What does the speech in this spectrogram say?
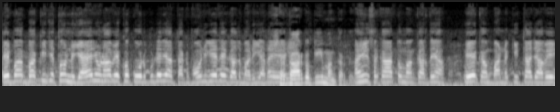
ਤੇ ਬਾ- ਬਾਕੀ ਜਿੱਥੋਂ ਨਜਾਇਜ਼ ਹੋਣਾ ਵੇਖੋ ਕੋਟ ਪੁੱਟੇ ਦੇ ਹੱਦ ਤੱਕ ਪਹੁੰਚ ਗਏ ਤੇ ਗੱਲ ਬਾੜੀ ਆ ਨਾ ਇਹ ਸਰਕਾਰ ਕੋ ਕੀ ਮੰਗ ਕਰਦੇ? ਅਸੀਂ ਸਰਕਾਰ ਤੋਂ ਮੰਗ ਕਰਦੇ ਹਾਂ ਇਹ ਕੰਮ ਬੰਦ ਕੀਤਾ ਜਾਵੇ।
